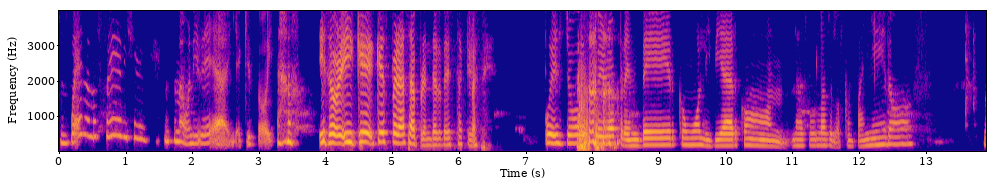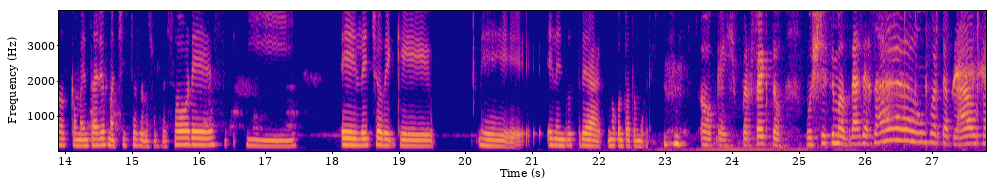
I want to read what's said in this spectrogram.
pues bueno, no sé, dije, "Pues, es una buena idea y aquí estoy. ¿Y, sobre, y qué, qué esperas aprender de esta clase? Pues yo espero aprender cómo lidiar con las burlas de los compañeros, los comentarios machistas de los profesores y el hecho de que eh, en la industria no contratan mujeres. Ok, perfecto. Muchísimas gracias. Ah, un fuerte aplauso.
